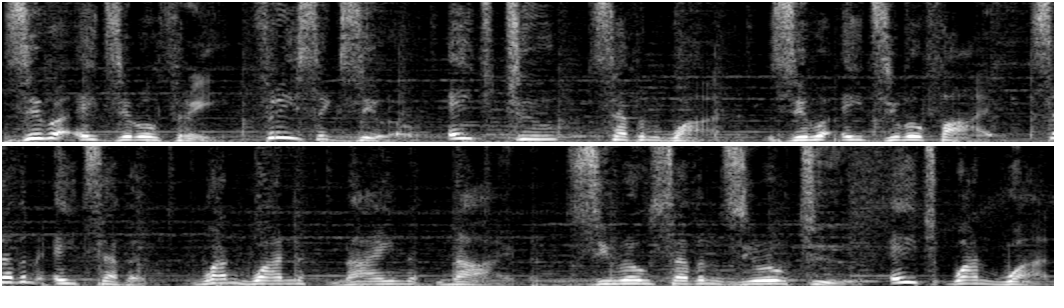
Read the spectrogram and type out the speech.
0803 360 8271 0805 787 1199 0702 811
